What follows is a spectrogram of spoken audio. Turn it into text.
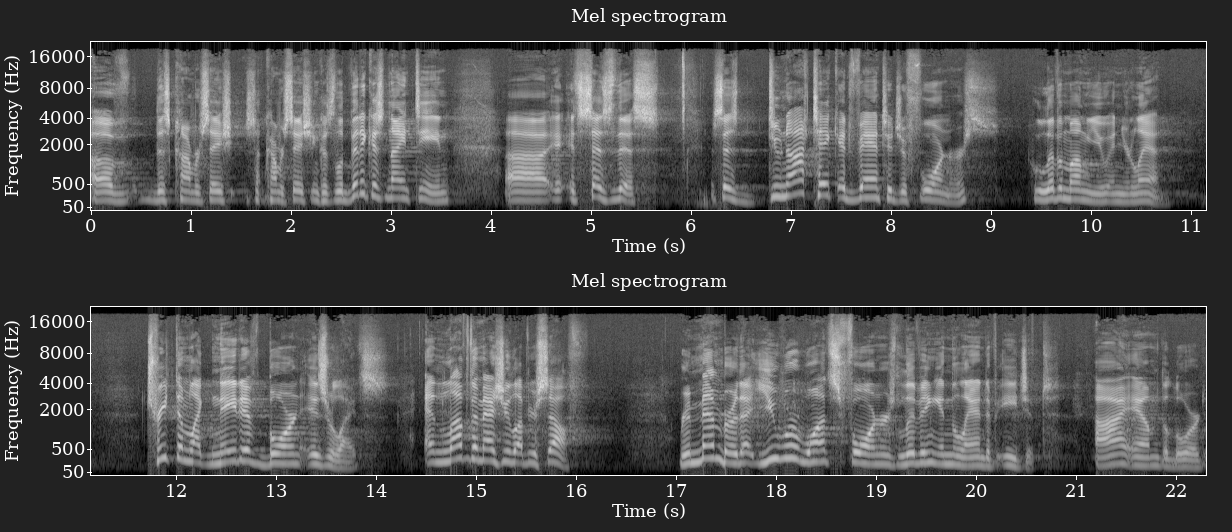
of this conversation, conversation because Leviticus 19, uh, it, it says this. It says, Do not take advantage of foreigners who live among you in your land. Treat them like native born Israelites and love them as you love yourself. Remember that you were once foreigners living in the land of Egypt. I am the Lord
